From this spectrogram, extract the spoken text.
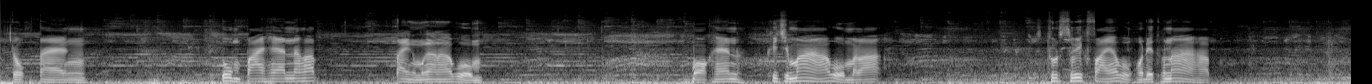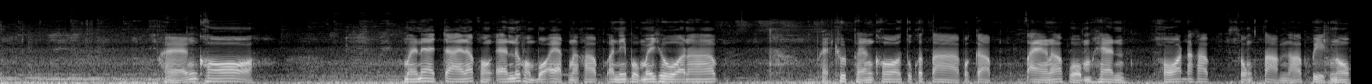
กระจกแต่งตุ่มปลายแฮนนะครับ แต่งเหมือนกันนะครับผม บอกแฮนคิชิมาครับผมมาละ ชุดสวิกไฟครับผมของเดทูน่าครับ แผงคอ ไม่แน่ใจนะของแอนหรือของบอแอกนะครับ อันนี้ผมไม่ชัวร์นะครับ แผงชุดแผงคอตุ๊กตาประกับแต่งนะครับผมแฮนด์พอสนะครับ ทรงต่ำนะครับ ปีกนก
